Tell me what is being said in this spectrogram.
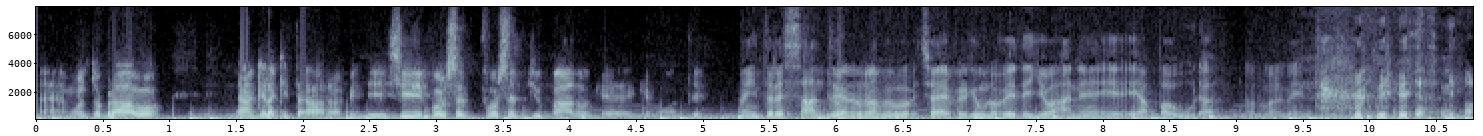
è molto bravo e anche la chitarra, quindi sì, forse, forse più Pado che, che Monti. Ma è interessante che non avevo, cioè, perché uno vede Ioane e, e ha paura normalmente. no,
